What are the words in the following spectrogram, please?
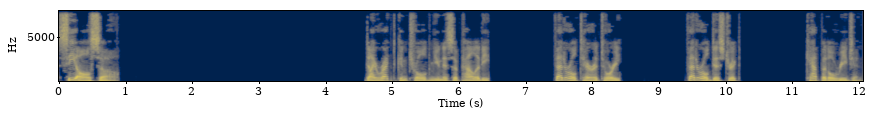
See also. Direct controlled municipality. Federal territory. Federal district. Capital region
